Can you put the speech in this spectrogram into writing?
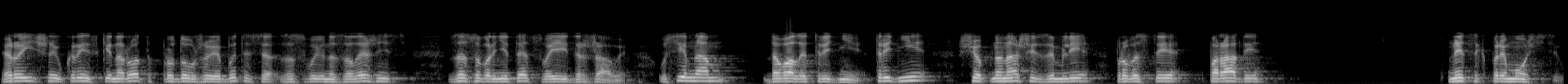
героїчний український народ продовжує битися за свою незалежність, за суверенітет своєї держави. Усім нам давали три дні. Три дні, щоб на нашій землі провести паради ницих переможців.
